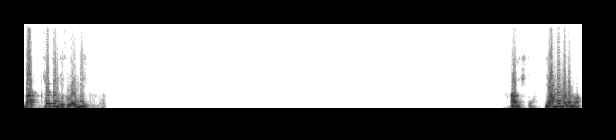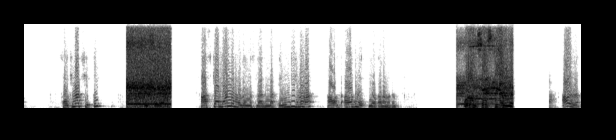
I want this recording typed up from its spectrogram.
Bak çöp tenekesinde M1. Al işte. Yan bomba mı o? Sen kime ateş ettin? Asker yan bomba olması lazım bak emin değilim ama al, aldım mı? Yok alamadım. Oğlum ses duyamıyorum. Ya, al mı?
